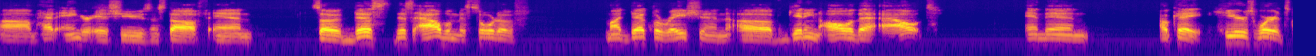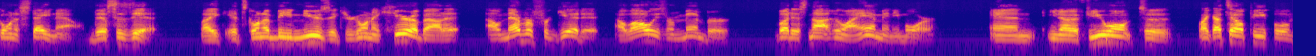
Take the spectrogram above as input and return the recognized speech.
um, had anger issues and stuff. And so this this album is sort of my declaration of getting all of that out, and then okay, here's where it's going to stay now. This is it. Like it's going to be music. You're going to hear about it. I'll never forget it. I'll always remember, but it's not who I am anymore. And you know, if you want to, like I tell people,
